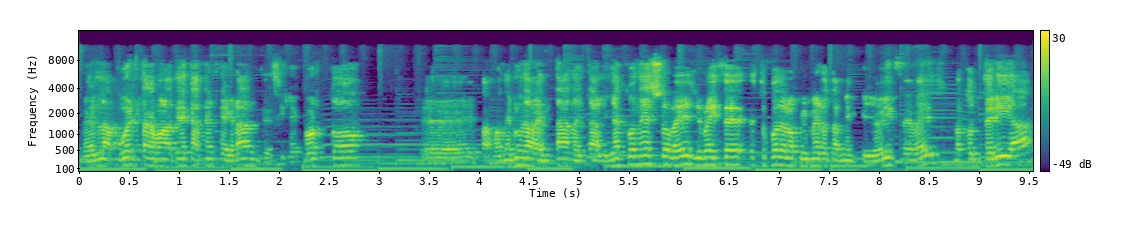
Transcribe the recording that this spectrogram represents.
ves la puerta como la tienes que hacer de grande, si le corto eh, para poner una ventana y tal. Y ya con eso, ¿veis? Yo me hice, esto fue de lo primero también que yo hice, ¿veis? Una tontería,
